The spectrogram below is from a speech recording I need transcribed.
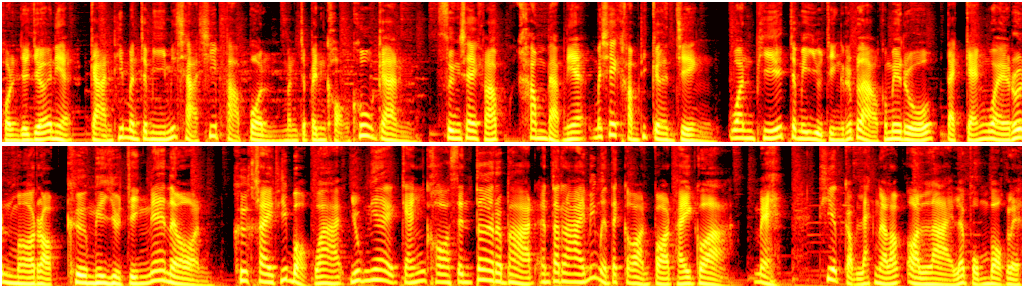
คนเยอะๆเนี่ยการที่มันจะมีมิจฉาชีพปะปนมันจะเป็นของคู่กัน ซึ่งใช่ครับคำแบบนี้ไม่ใช่คำที่เกินจริง วันพีชจะมีอยู่จริงหรือเปล่าก็ไม่รู้ แต่แก๊งวัยรุ่นมอร็อกคือมีอยู่จริงแน่นอนคือใครที่บอกว่ายุคนี้แก๊งคอเซ็นเตอร์ระบาดอันตรายไม่เหมือนแต่ก่อนปลอดภัยกว่าแหมเทียบกับแลกนาล็อกออนไลน์ แล้วผมบอกเลย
